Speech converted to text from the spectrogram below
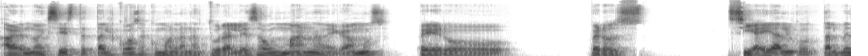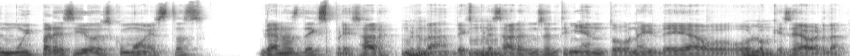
a ver, no existe tal cosa como la naturaleza humana, digamos, pero, pero si hay algo tal vez muy parecido, es como estas ganas de expresar, ¿verdad? De expresar un sentimiento, una idea o, o lo que sea, ¿verdad?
